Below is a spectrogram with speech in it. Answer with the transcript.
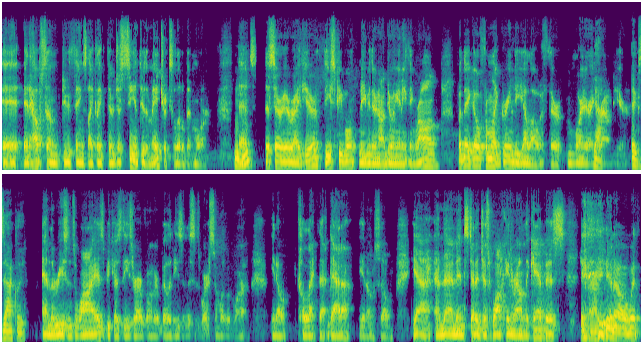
it, it helps them do things like like they're just seeing through the matrix a little bit more. Mhm. That's this area right here. These people, maybe they're not doing anything wrong, but they go from like green to yellow if they're loitering Yeah. around here. Exactly. And the reasons why is because these are our vulnerabilities, and this is where someone would want to, you know, collect that data, you know. So, yeah. And then instead of just walking around the campus, you know, with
